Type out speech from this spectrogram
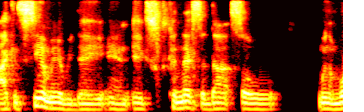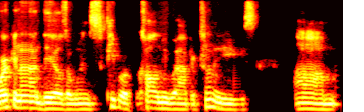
I can see them every day and it connects the dots. So when I'm working on deals or when people are calling me with opportunities, um,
